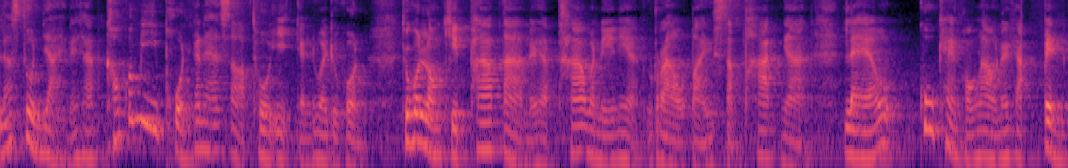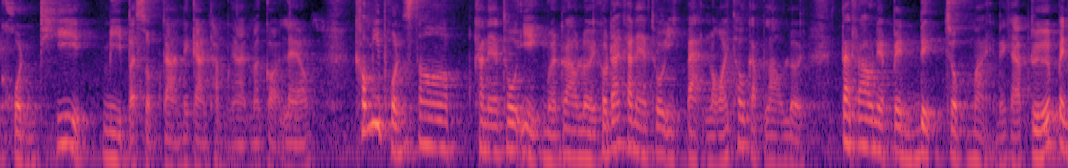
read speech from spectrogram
แล้วส่วนใหญ่นะครับเขาก็มีผลคะแนนสอบโทอีกกันด้วยทุกคน ทุกคนลองคิดภาพตามนะครับ ถ้าวันนี้เนี่ยเราไปสัมภาษณ์งาน แล้ว คู่แข่งของเรานะครับเป็นคนที่มีประสบการณ์ในการทำงานมาก่อนแล้ว เขามีผลสอบคะแนนโทอีกเหมือนเราเลย เขาได้คะแนนโทอีก 800 เท่ากับเราเลย แต่เราเนี่ยเป็นเด็กจบใหม่นะครับหรือเป็น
